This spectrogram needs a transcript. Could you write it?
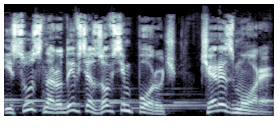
Ісус народився зовсім поруч, через море.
